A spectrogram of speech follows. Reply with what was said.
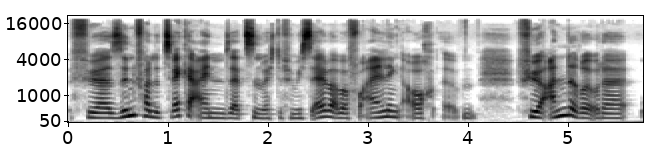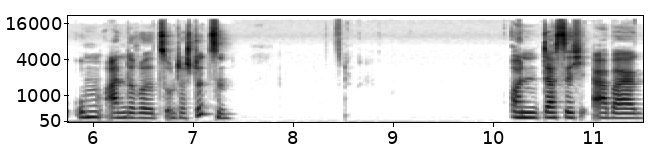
für sinnvolle Zwecke einsetzen möchte, für mich selber, aber vor allen Dingen auch ähm, für andere oder um andere zu unterstützen. Und dass ich aber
